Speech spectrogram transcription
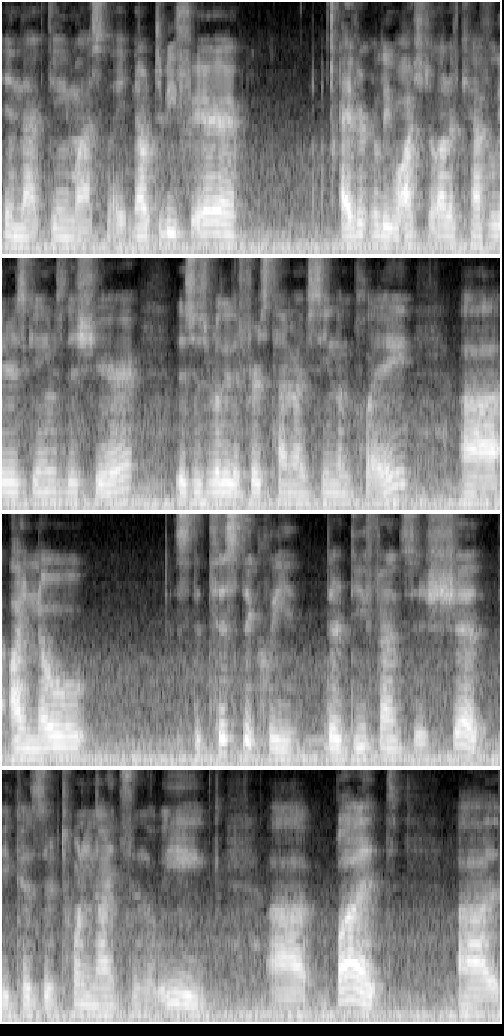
in that game last night. Now, to be fair, I haven't really watched a lot of Cavaliers games this year. This is really the first time I've seen them play. Uh, I know statistically their defense is shit because they're 29th in the league, uh, but uh,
